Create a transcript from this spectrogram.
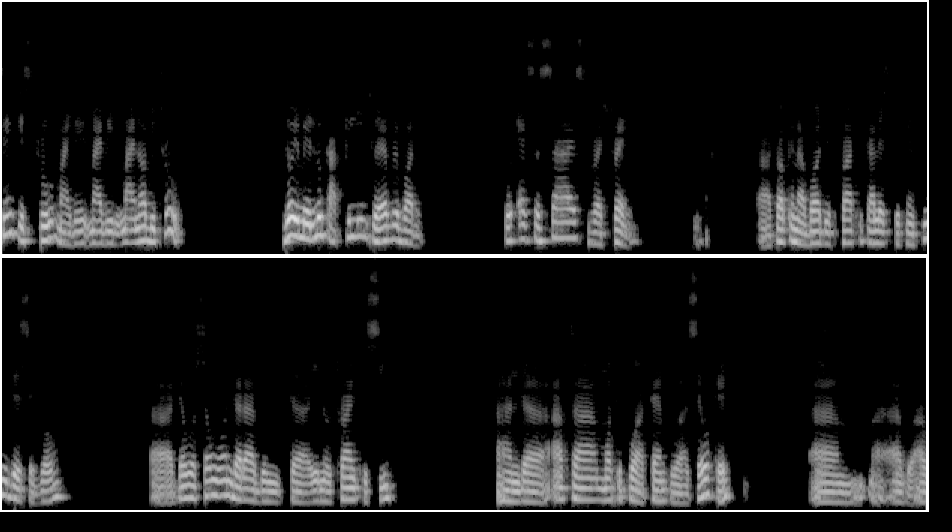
think is true might be might be might not be true. Though it may look appealing to everybody. So exercise restraint uh, talking about this practically speaking a few days ago. Uh, there was someone that I've been, uh, you know, trying to see. And uh, after multiple attempts, I say, okay, um, I, I,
